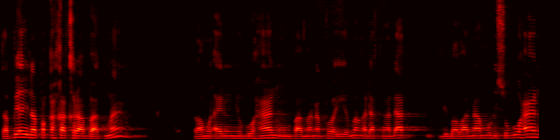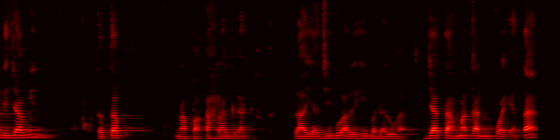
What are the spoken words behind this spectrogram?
Tapi ari napakah ka kerabat mah lamun air nyuguhan umpa mana po mah ngadak-ngadak di bawah namu disuguhan dijamin tetap napakah ragrag. Laya jibu alihi badaluha. Jatah makan poe eta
